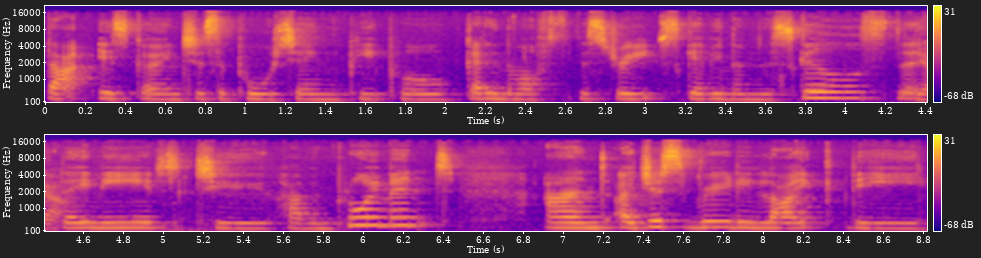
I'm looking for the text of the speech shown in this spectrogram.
that is going to supporting people, getting them off the streets, giving them the skills that Yeah. they need to have employment. And I just really like the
